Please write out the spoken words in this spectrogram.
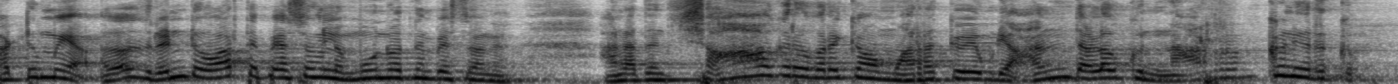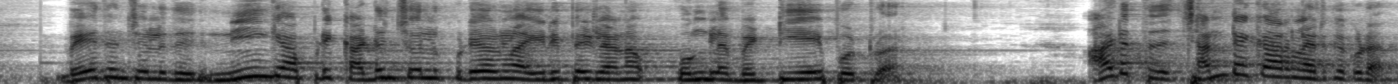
கடுமையாக அதாவது ரெண்டு வார்த்தை பேசுவாங்க இல்லை மூணு வார்த்தை பேசுவாங்க. ஆனால் அதன் சாகிற வரைக்கும் அவன் மறக்கவே முடியும் அந்த அளவுக்கு நறுக்குன்னு இருக்கும். வேதம் சொல்லுது நீங்கள் அப்படி கடும் சொல்லக்கூடியவங்களா இருப்பீர்களானா உங்களை வெட்டியே போட்டுருவார். அடுத்தது சண்டைக்காரங்களா இருக்கக்கூடாது.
